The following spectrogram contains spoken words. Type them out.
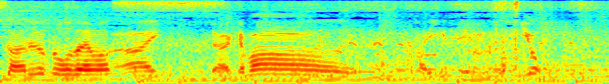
さんありがとうございます。はいいただきます。開封よっ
